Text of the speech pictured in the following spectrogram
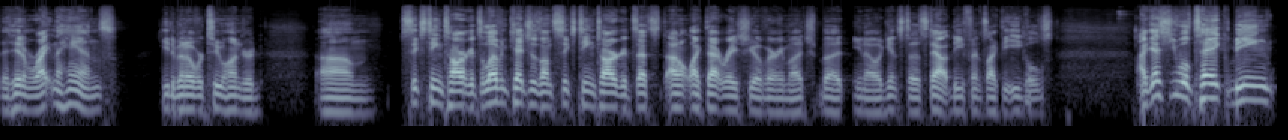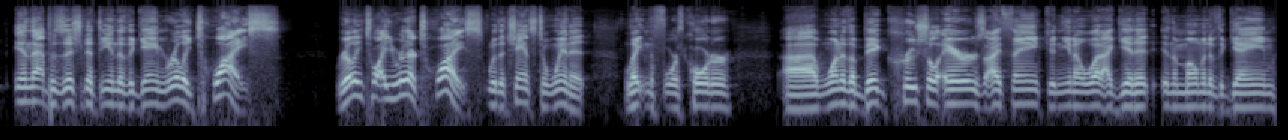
that hit him right in the hands, he'd have been over 200. Um, 16 targets, 11 catches on 16 targets. That's I don't like that ratio very much, but you know, against a stout defense like the Eagles, I guess you will take being in that position at the end of the game really twice. Really twice. You were there twice with a chance to win it late in the fourth quarter. Uh, one of the big crucial errors, I think, and you know what? I get it in the moment of the game.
